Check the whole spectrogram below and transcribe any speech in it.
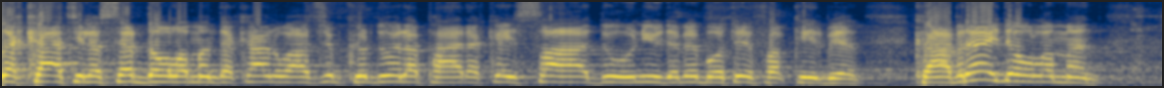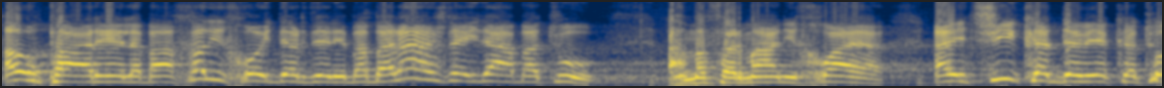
زەکاتی لەسەر دەوڵەمەندەکان واجب کردو لە پارەکەی سادونی و دەبێت بۆ تۆی فەقیر بێت کابرای دەوڵەمەند ئەو پارێ لە باخەڵی خۆی دەردێری بە بەلاش دەیدا بە تو ئەمە فەرمانی خویە ئەی چی کە دەوێت کە تو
